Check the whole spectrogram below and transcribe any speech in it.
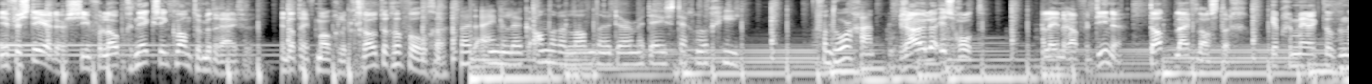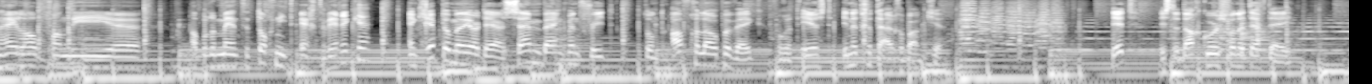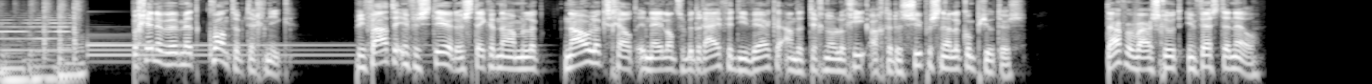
Investeerders zien voorlopig niks in kwantumbedrijven. En dat heeft mogelijk grote gevolgen. Uiteindelijk andere landen er met deze technologie vandoor gaan. Ruilen is hot. Alleen eraan verdienen, dat blijft lastig. Ik heb gemerkt dat een hele hoop van die uh, abonnementen toch niet echt werken. En cryptomiljardair Sam Bankman-Fried stond afgelopen week voor het eerst in het getuigenbankje. Dit is de dagkoers van het FD. Beginnen we met kwantumtechniek. Private investeerders steken namelijk nauwelijks geld in Nederlandse bedrijven die werken aan de technologie achter de supersnelle computers. Daarvoor waarschuwt InvestNL.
